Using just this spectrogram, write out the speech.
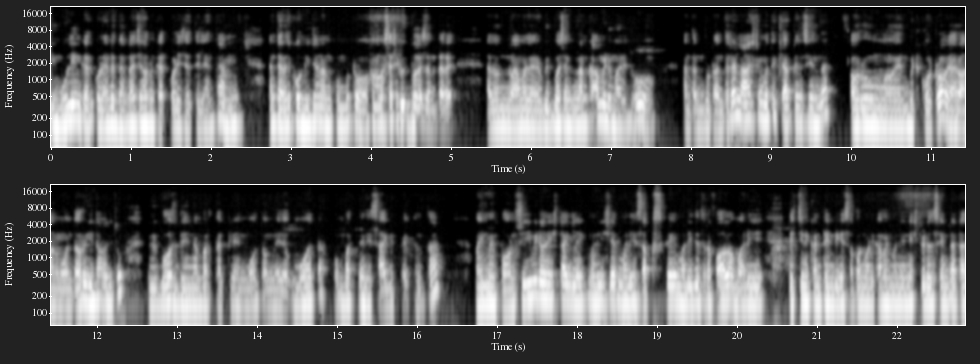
ಈ ಮೂಲಿನ ಕರ್ಕೊಳ್ಳಿ ಅಂದ್ರೆ ಧನರಾಜ್ ಅವ್ರನ್ನ ಕರ್ಕೊಳ್ಳಿ ಜೊತೆಲಿ ಅಂತ. ಅಂತ ಅದಕ್ಕೆ ಅವ್ರು ನಿಜ ಅನ್ಕೊಂಡ್ಬಿಟ್ಟು "ಹಾ, ಸರಿ ಬಿಗ್ ಬಾಸ್ ಅಂತಾರೆ. ಅದೊಂದು ಆಮೇಲೆ ಬಿಗ್ ಬಾಸ್ ಅಂತ ನಾನು ಕಾಮಿಡಿ ಮಾಡಿದ್ವು ಅಂತ ಅಂದ್ಬಿಟ್ಟು ಅಂತಾರೆ. ಲಾಸ್ಟ್ ಮತ್ತೆ ಕ್ಯಾಪ್ಟನ್ಸಿಯಿಂದ ಅವರು ಬಿಟ್ಕೊಟ್ರು, ಯಾರು ಹನುಮಂತ್ ಅವರು ಇದಾಗಿತ್ತು Bigg Boss day number thirty nine ಮೂವತ್ತೊಂಬನೇ ಮೂವತ್ತ ಒಂಬತ್ತನೇ ದಿವಸ ಆಗಿರ್ತಕ್ಕಂಥ ಮೈನ್ ಮೈನ್ ಪಾಯಿಂಟ್ಸ್ ಈ ವಿಡಿಯೋ ಇಷ್ಟ ಆಗಿ ಲೈಕ್ ಮಾಡಿ ಶೇರ್ ಮಾಡಿ ಸಬ್ಸ್ಕ್ರೈಬ್ ಮಾಡಿ, ಇದೇ ಥರ ಫಾಲೋ ಮಾಡಿ, ಹೆಚ್ಚಿನ ಕಂಟೆಂಟ್ಗೆ ಸಪೋರ್ಟ್ ಮಾಡಿ ಕಮೆಂಟ್ ಮಾಡಿ. Next video tata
